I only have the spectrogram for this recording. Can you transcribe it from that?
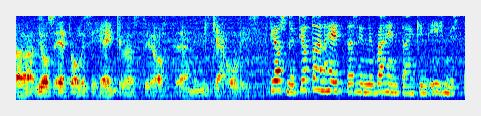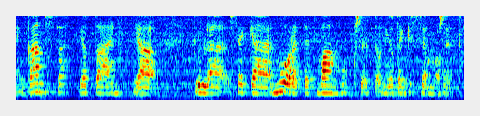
Äh, jos et olisi henkilöstöjohtaja, niin mikä olisi? Jos nyt jotain heittäisin, niin vähintäänkin ihmisten kanssa jotain. Ja kyllä sekä nuoret että vanhukset on jotenkin semmoiset,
